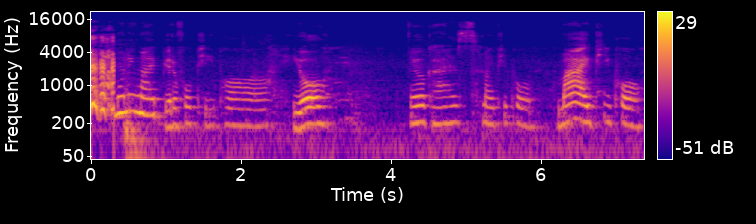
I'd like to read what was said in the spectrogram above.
cocktail. Morning, my beautiful people. Yo, yo, guys, my people, my people.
